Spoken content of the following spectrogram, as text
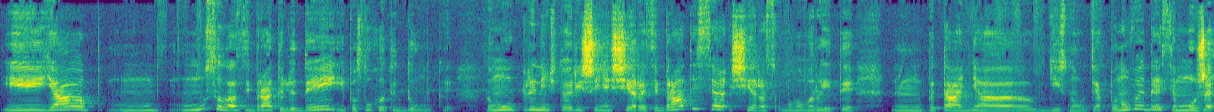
І я мусила зібрати людей і послухати думки. Тому прийнято рішення ще раз зібратися, ще раз обговорити питання дійсно, от як по новій Одесі, може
